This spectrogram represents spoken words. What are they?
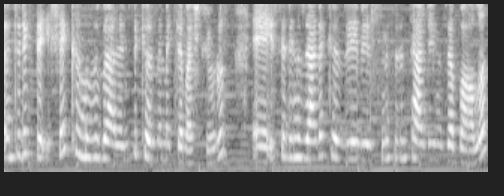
Öncelikle işe kırmızı biberlerimizi közlemekle başlıyoruz. Ee, istediğiniz yerde közleyebilirsiniz. Sizin tercihinize bağlı.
